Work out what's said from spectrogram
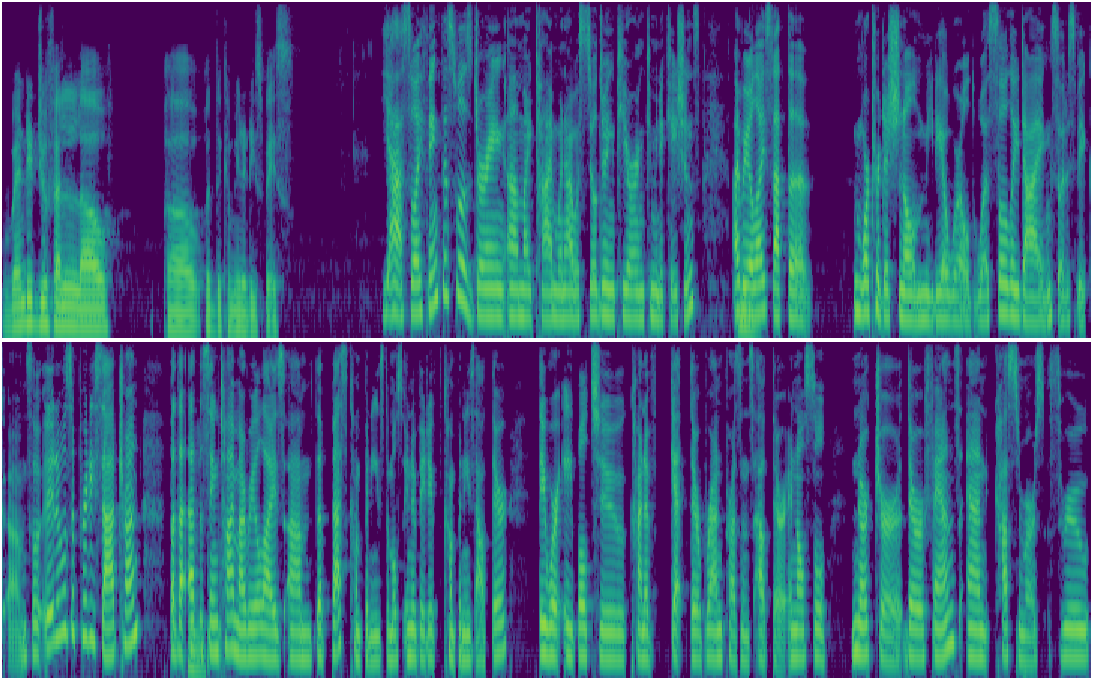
when did you fell in love uh, with the community space Yeah, so I think this was during uh, my time when I was still doing PR and communications. I mm, realized that the more traditional media world was slowly dying, so to speak. Um, so it, it was a pretty sad trend. But that at the mm, same time, I realized um, the best companies, the most innovative companies out there, they were able to kind of get their brand presence out there and also nurture their fans and customers through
